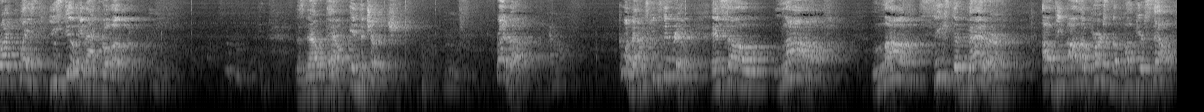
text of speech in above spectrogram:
right place, you still can act real ugly. Let's narrow it down in the church. Right about it. Come on now, let's keep this thing real. And so, love. Love seeks the better of the other person above yourself.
